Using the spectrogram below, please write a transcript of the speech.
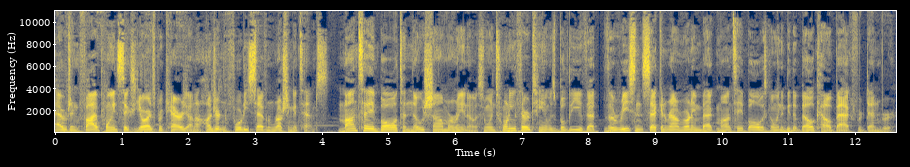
averaging 5.6 yards per carry on 147 rushing attempts. Montee Ball to Knowshon Moreno. So in 2013, it was believed that the recent second round running back Montee Ball was going to be the bell cow back for Denver.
